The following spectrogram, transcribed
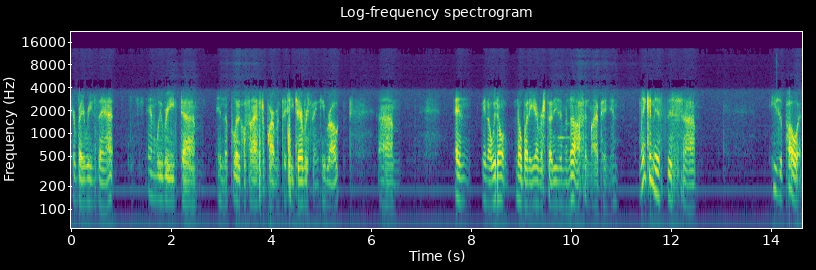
Everybody reads that, and we read. Uh, in the political science department. They teach everything he wrote, um, and you know we don't. Nobody ever studies him enough, in my opinion. Lincoln is this. Uh, he's a poet.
